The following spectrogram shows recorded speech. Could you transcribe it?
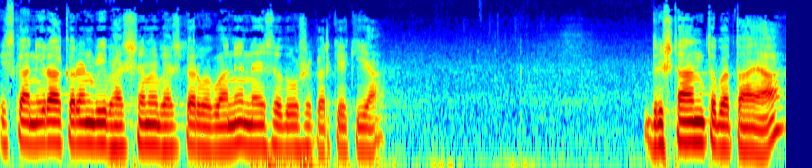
इसका निराकरण भी भाष्य में भाष्कर भगवान ने नए से दोष करके किया। दृष्टांत बताया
